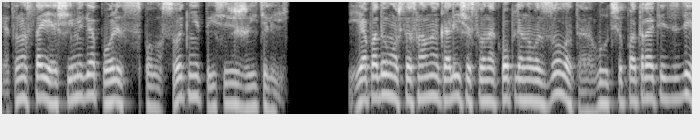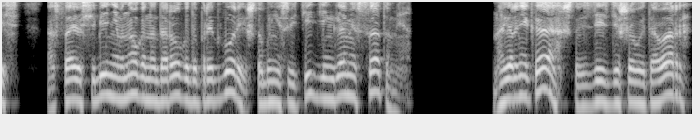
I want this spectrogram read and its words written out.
это настоящий мегаполис с полусотней тысяч жителей. Я подумал, что основное количество накопленного золота лучше потратить здесь, оставив себе немного на дорогу до предгорий, чтобы не светить деньгами в Сатуме. Наверняка, что здесь дешевый товар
